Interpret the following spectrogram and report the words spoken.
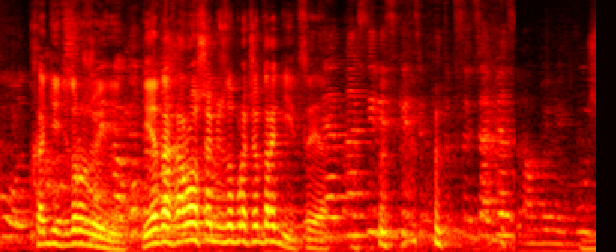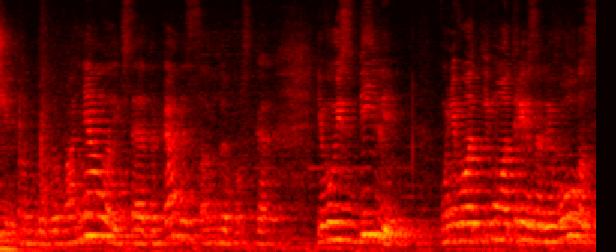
Вот. ходить в дружине? Вот И это хорошая, между прочим, И традиция. относились к этим, сказать, обязанностям. Там были и кущи, там было воняло, и вся эта гадость сандеповская. Его избили, у него, от- ему отрезали волосы,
